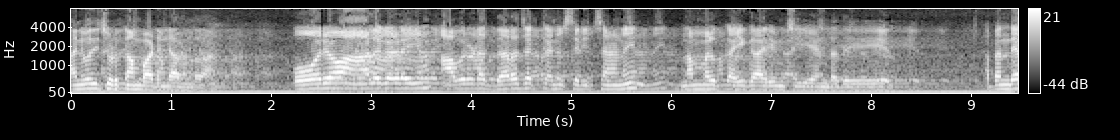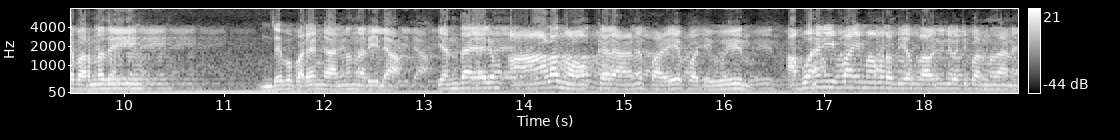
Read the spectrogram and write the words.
അനുവദിച്ചു കൊടുക്കാൻ പാടില്ല എന്നുള്ളതാണ്. ഓരോ ആളുകളെയും അവരുടെ ദറജക്കനുസരിച്ചാണ് നമ്മൾ കൈകാര്യം ചെയ്യേണ്ടത്. അപ്പൊ എന്തേ പറഞ്ഞത്? എന്തേ ഇപ്പൊ പറയാൻ കാരണം എന്നറിയില്ല എന്തായാലും ആളെ നോക്കലാണ് പഴയ പതിവ്. അബു ഇമാം റതി അള്ളാഹുവിനെ പറ്റി പറഞ്ഞതാണ്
